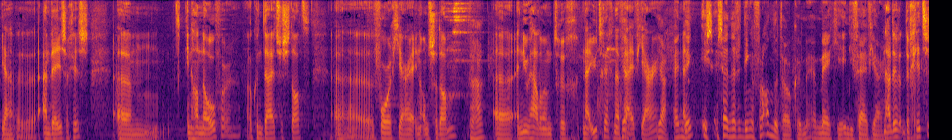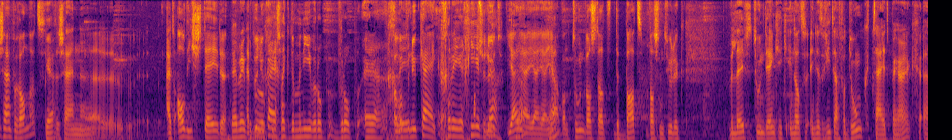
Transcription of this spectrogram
ja, aanwezig is. Um, in Hannover, ook een Duitse stad. vorig jaar in Amsterdam. en nu halen we hem terug naar Utrecht na vijf jaar. Ja. En, denk, is, zijn er dingen veranderd ook, eh, merk je, in die vijf jaar? Nou, de, de gidsen zijn veranderd. Er zijn... Uit al die steden... Nee, maar ik bedoel ook eigenlijk de manier waarop, waarop waarop we nu kijken. gereageerd Absoluut. Ja. Ja, ja, ja, ja, Want toen was dat debat was natuurlijk... We leefden toen, denk ik, in, dat, in het Rita Verdonk-tijdperk. Uh,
